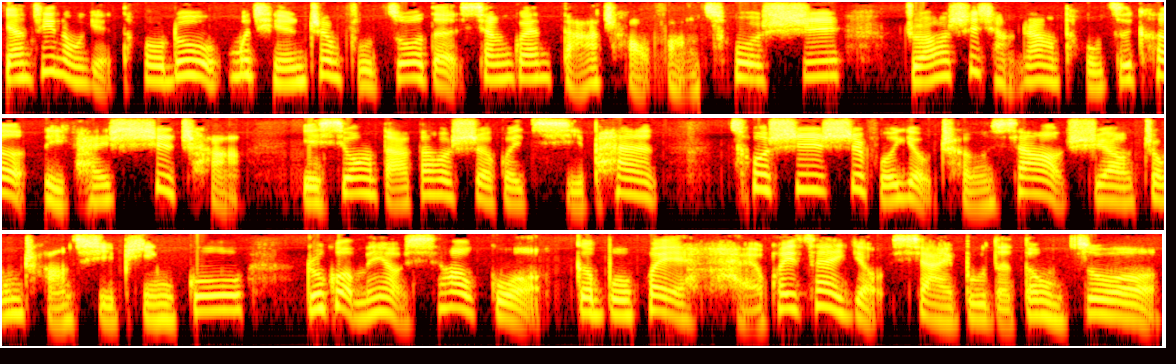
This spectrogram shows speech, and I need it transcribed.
杨金龙也透露，目前政府做的相关打炒房措施，主要是想让投资客离开市场，也希望达到社会期盼。措施是否有成效，需要中长期评估。如果没有效果，各部会还会再有下一步的动作。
